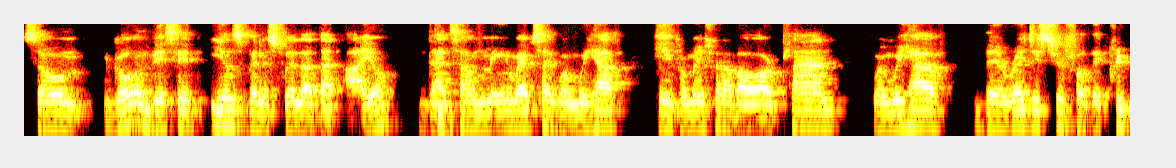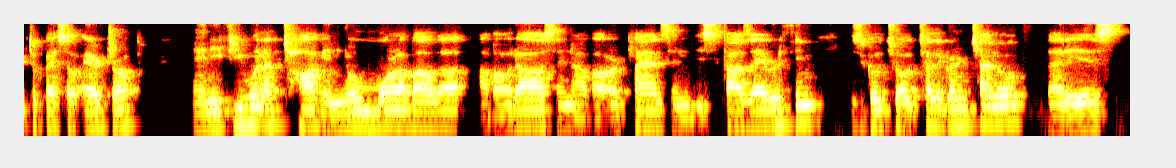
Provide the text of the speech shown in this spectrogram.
So um, go and visit eosvenezuela.io. That's our main website. When we have the information about our plan, when we have the register for the crypto peso airdrop, and if you want to talk and know more about uh, about us and about our plans and discuss everything, just go to our Telegram channel. That is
